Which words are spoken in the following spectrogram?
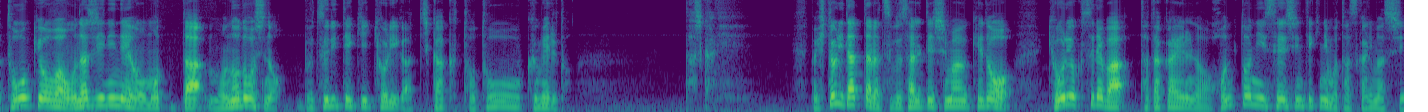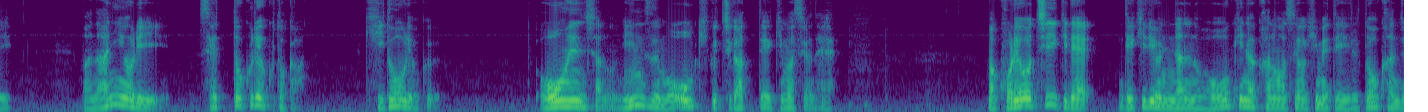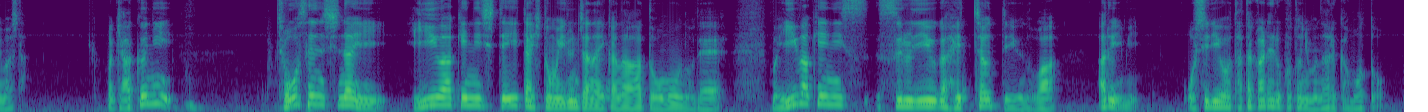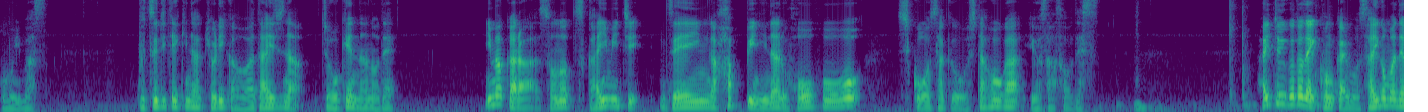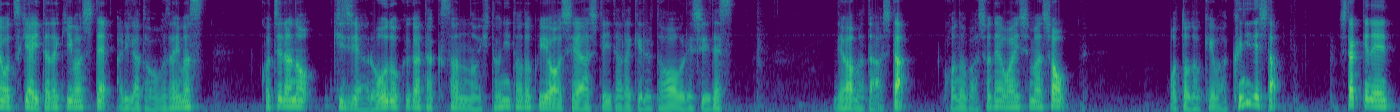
東京は同じ理念を持った者同士の物理的距離が近く徒党を組めると。確かに。一人だったら潰されてしまうけど、協力すれば戦えるのは本当に精神的にも助かりますし、まあ、何より説得力とか機動力応援者の人数も大きく違ってきますよね。まあ、これを地域でできるようになるのは大きな可能性を秘めていると感じました。まあ、逆に挑戦しない言い訳にしていた人もいるんじゃないかなと思うので、まあ、言い訳にする理由が減っちゃうっていうのはある意味お尻を叩かれることにもなるかもと思います。物理的な距離感は大事な条件なので今からその使い道全員がハッピーになる方法を試行錯誤した方が良さそうです。はい、ということで今回も最後までお付き合いいただきましてありがとうございます。こちらの記事や朗読がたくさんの人に届くようシェアしていただけると嬉しいです。ではまた明日、この場所でお会いしましょう。お届けは国でした。したっけね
